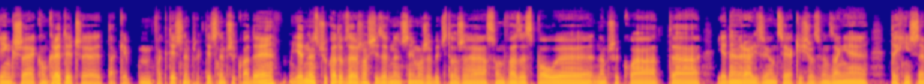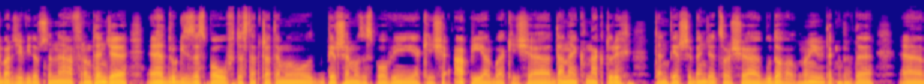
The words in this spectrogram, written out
większe konkrety, czy takie faktyczne, praktyczne przykłady. Jednym z przykładów zależności zewnętrznej może być to, że są dwa zespoły, na przykład e, jeden realizujący jakieś rozwiązanie techniczne bardziej widoczne na frontendzie, drugi z zespołów dostarcza temu pierwszemu zespołowi jakieś API albo jakieś dane, na których ten pierwszy będzie coś e, budował. No i tak naprawdę e,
